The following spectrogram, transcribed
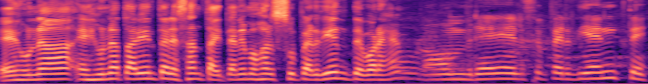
Es una, es una tarea interesante. Ahí tenemos al superdiente, por ejemplo. Hombre, el superdiente,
